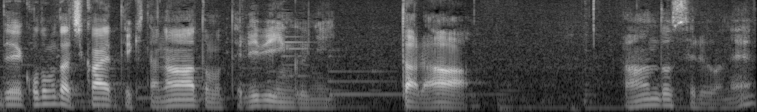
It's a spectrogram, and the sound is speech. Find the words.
で子供たち帰ってきたなと思ってリビングに行ったらランドセルをね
